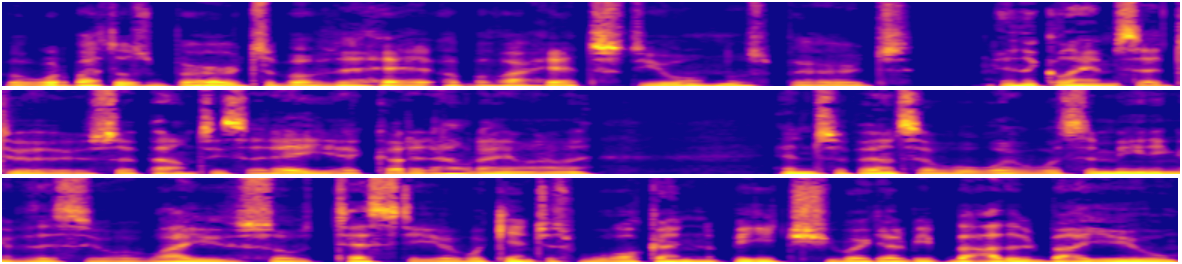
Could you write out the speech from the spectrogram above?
Well, what about those birds above the head, above our heads? Do you own those birds? And the clam said to Sir Pounce, he said, "Hey, cut it out. I want And Pounce said, "Well, what, what's the meaning of this? Why are you so testy? We can't just walk on the beach. We got to be bothered by you."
